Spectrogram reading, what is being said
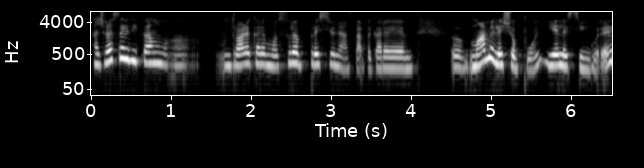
aș vrea să ridicăm uh, într-o oarecare măsură presiunea asta pe care uh, mamele și-o pun, ele singure,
